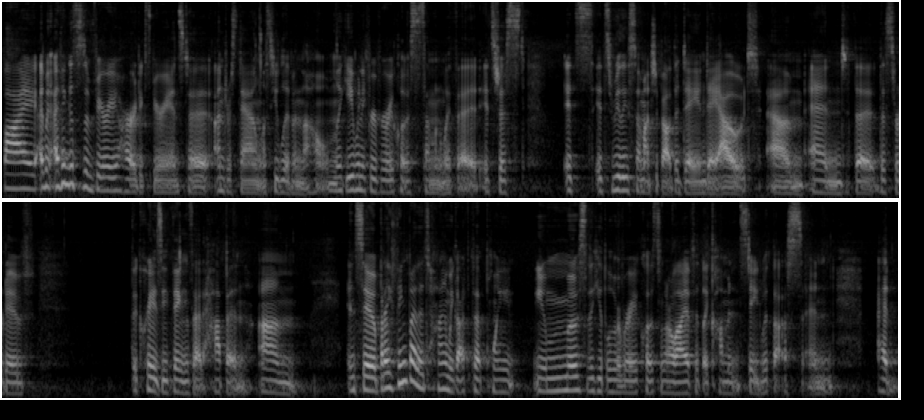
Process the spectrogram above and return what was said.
by I mean, I think this is a very hard experience to understand unless you live in the home. Like even if you're very close to someone with it, it's just it's it's really so much about the day in day out um, and the the sort of the crazy things that happen. Um, and so, but I think by the time we got to that point, you know, most of the people who were very close in our lives had like come and stayed with us and had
